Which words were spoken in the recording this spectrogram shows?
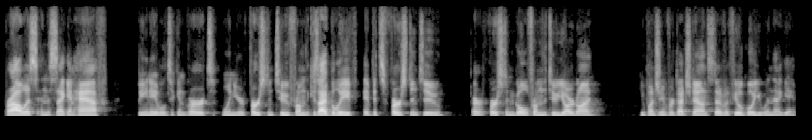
prowess in the second half, being able to convert when you're first and two from because I believe if it's first and two or first and goal from the two yard line, you punch in for a touchdown instead of a field goal, you win that game.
